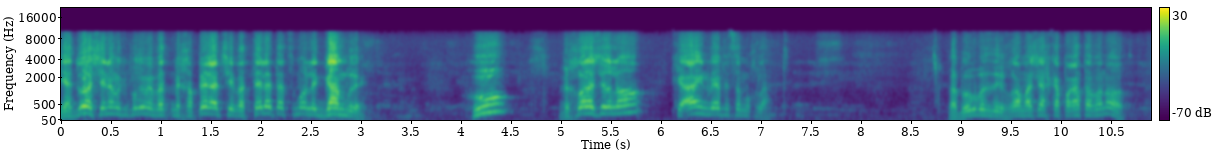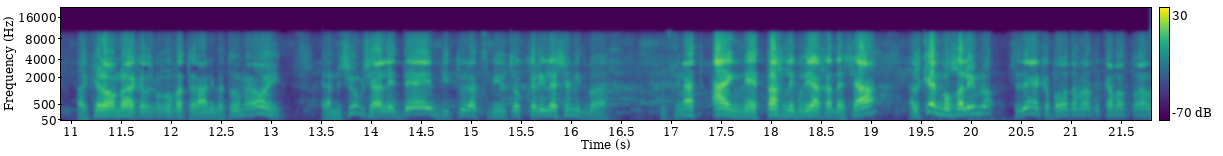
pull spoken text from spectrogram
ידוע שאין יום הכיפורים מכפר עד שיבטל את עצמו לגמרי. הוא וכל אשר לו כאין ואפס המוחלט. והבירור בזה זה לכאורה מה שייך כפרת עוונות. הרי כאילו אומר הקדוש ברוך הוא ותרן יוותרו מאוהי. אלא משום שעל ידי ביטול עצמיותו כליל השם יתברך. מבחינת עין נהפך לבריאה חדשה, על כן מוחלים לו. שזה עניין כפרות עוונות, כפר-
